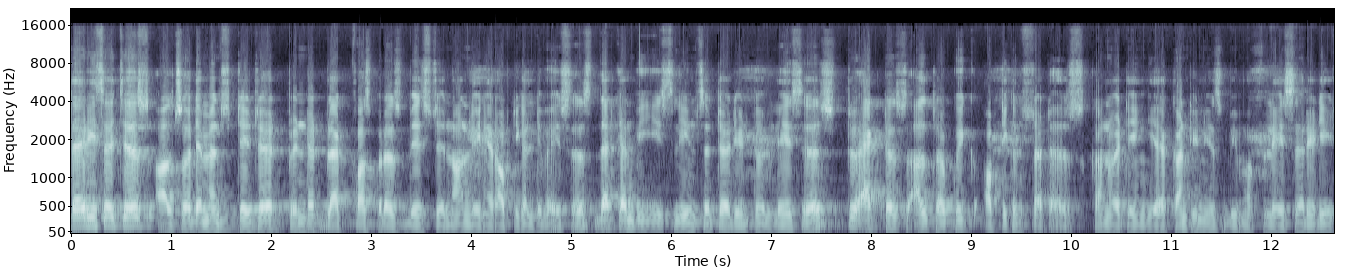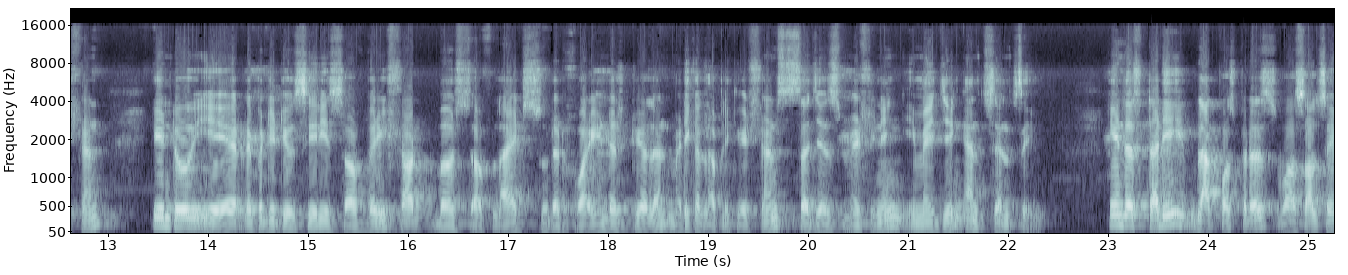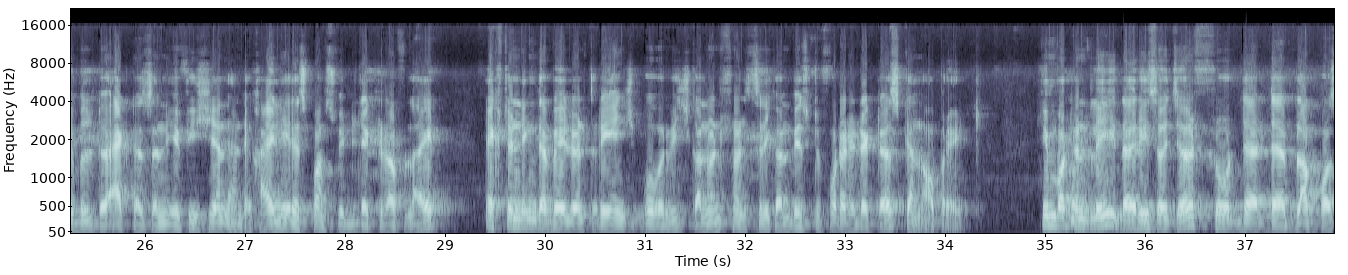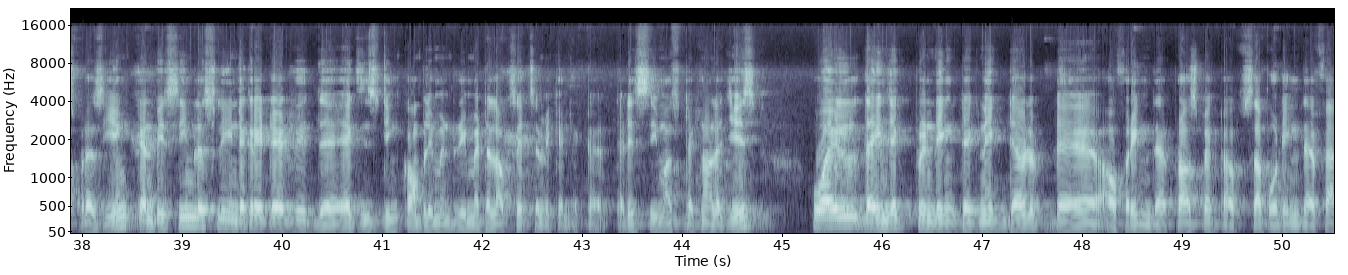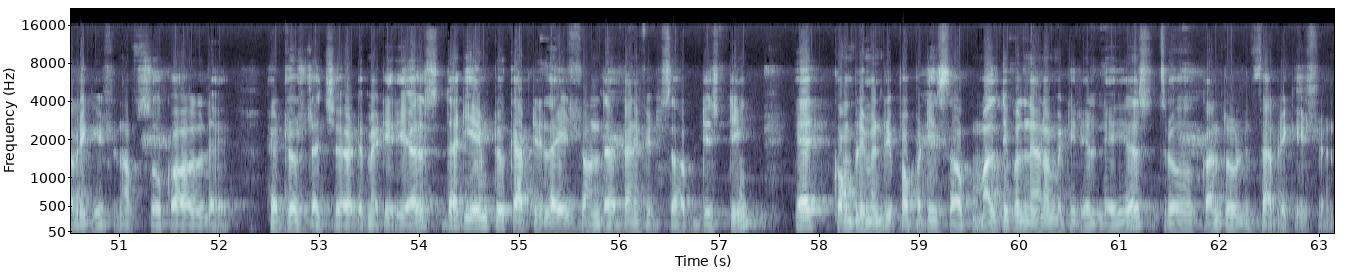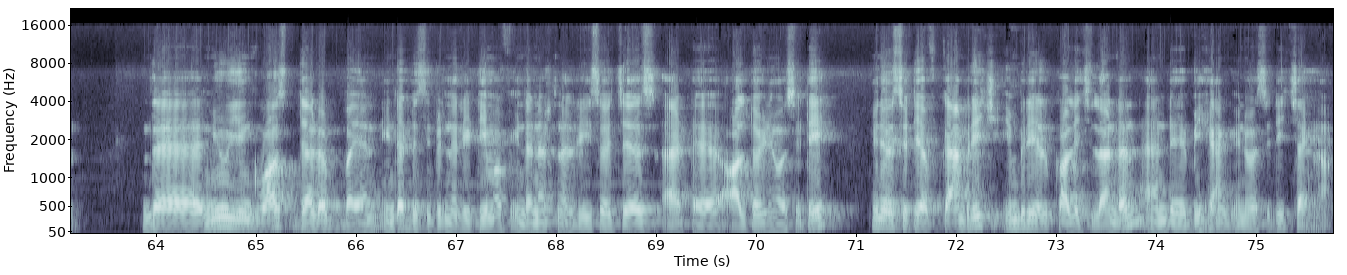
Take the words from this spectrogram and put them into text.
The researchers also demonstrated printed black phosphorus based nonlinear optical devices that can be easily inserted into lasers to act as ultra quick optical shutters, converting a continuous beam of laser radiation into a repetitive series of very short bursts of light suited for industrial and medical applications such as machining, imaging, and sensing. In the study, black phosphorus was also able to act as an efficient and highly responsive detector of light extending the wavelength range over which conventional silicon-based photodetectors can operate. Importantly, the researchers showed that the black phosphorus ink can be seamlessly integrated with the existing complementary metal oxide semiconductor, that is CMOS technologies, while the inkjet printing technique developed uh, offering the prospect of supporting the fabrication of so-called heterostructured materials that aim to capitalize on the benefits of distinct yet complementary properties of multiple nanomaterial layers through controlled fabrication. The new ink was developed by an interdisciplinary team of international researchers at uh, Aalto University, University of Cambridge, Imperial College London and uh, Beihang University, China.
